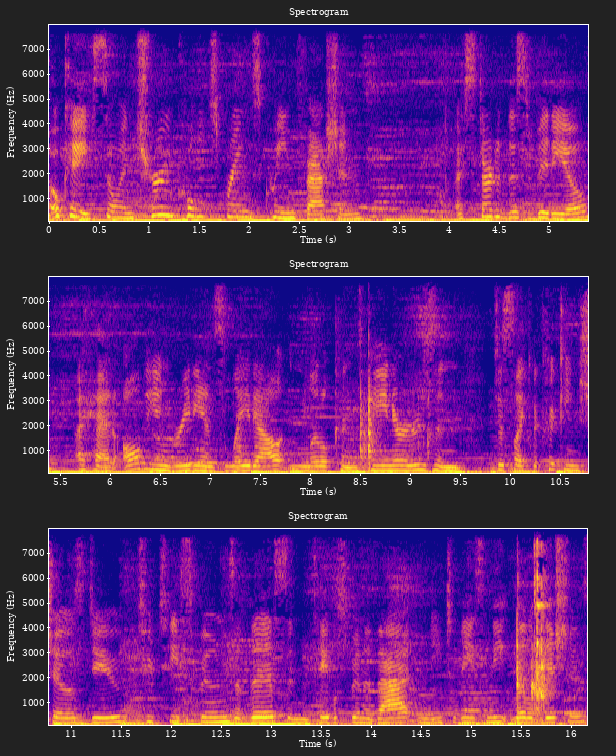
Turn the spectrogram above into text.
Okay, so in true Cold Springs Queen fashion, I started this video. I had all the ingredients laid out in little containers and just like the cooking shows do, two teaspoons of this and a tablespoon of that and each of these neat little dishes.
